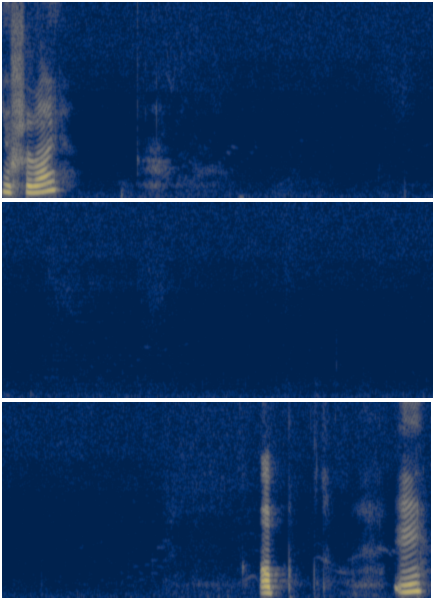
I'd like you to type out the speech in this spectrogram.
Nie strzelaj. Op. I...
